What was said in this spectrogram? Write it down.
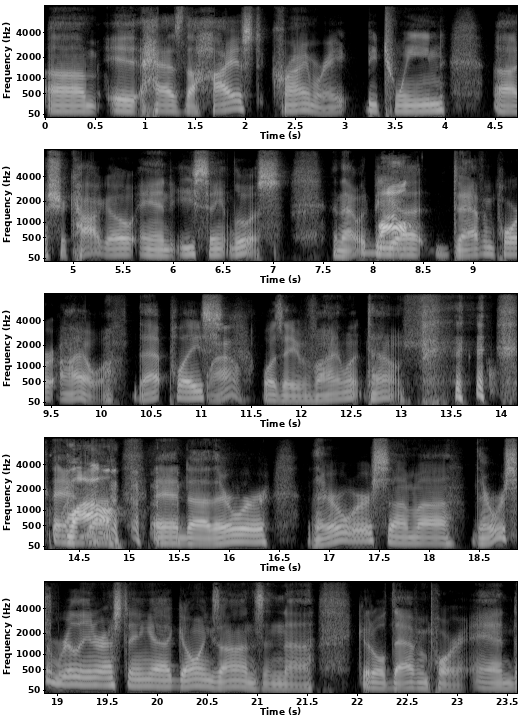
um, it has the highest crime rate between uh, Chicago and East St. Louis, and that would be wow. uh, Davenport, Iowa. That place wow. was a violent town. and, wow! Uh, and uh, there were there were some uh, there were some really interesting uh, goings ons in good old Davenport, and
